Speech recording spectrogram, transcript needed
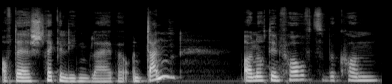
auf der Strecke liegen bleibe. Und dann auch noch den Vorwurf zu bekommen,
